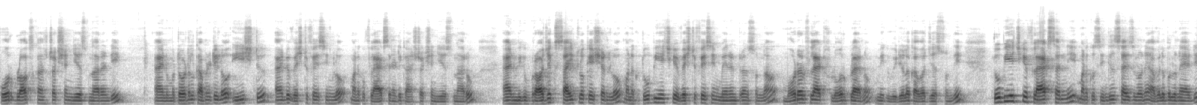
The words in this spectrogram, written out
ఫోర్ బ్లాక్స్ కన్స్ట్రక్షన్ చేస్తున్నారండి. అండ్ టోటల్ కమ్యూనిటీలో ఈస్ట్ అండ్ వెస్ట్ ఫేసింగ్లో మనకు ఫ్లాట్స్ అనేవి కన్స్ట్రక్షన్ చేస్తున్నారు. అండ్ మీకు ప్రాజెక్ట్ సైట్ లొకేషన్లో మనకు two BHK west facing main entrance ఉన్న మోడల్ ఫ్లాట్ ఫ్లోర్ ప్లాను మీకు వీడియోలో కవర్ చేస్తుంది. టూ బీహెచ్కే ఫ్లాట్స్ అన్నీ మనకు సింగిల్ సైజులోనే అవైలబుల్ ఉన్నాయండి.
